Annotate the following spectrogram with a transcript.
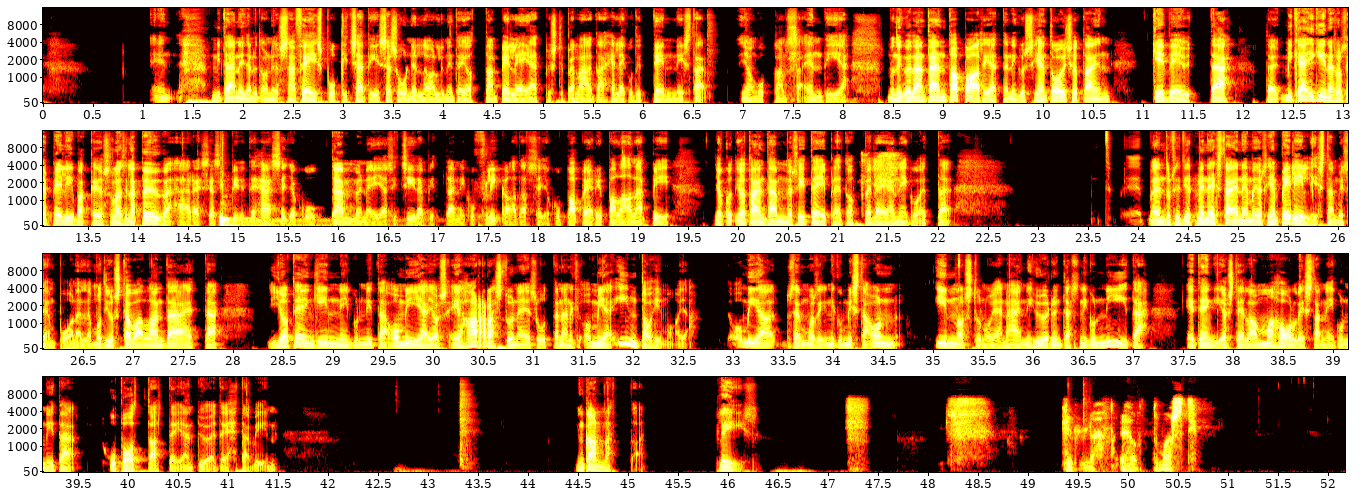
en, mitä niitä nyt on jossain Facebook-chatissa suunnilleen oli niitä jotain pelejä, että pysty pelaamaan helekutit tennistä jonkun kanssa, en tiedä. Mutta niin jotain tämän tapaisia, että niin siihen toisi jotain keveyttä, tai mikä ikinä se on se peli, vaikka jos ollaan siellä pöydän ääressä ja sitten piti tehdä se joku tämmöinen ja sitten siitä pitää niinku flikata se joku paperi palaa läpi, joku, jotain tämmöisiä tabletop-pelejä, niinku, että mä en tosi tiedä, että meneekö tämä enemmän jo siihen pelillistämisen puolelle, mutta just tavallaan tämä, että jotenkin niin kuin niitä omia, jos ei harrastuneisuutta, niin ainakin omia intohimoja, omia semmoisia, niin mistä on innostunut ja näin, niin hyödyntäisi niin kuin niitä, etenkin jos teillä on mahdollista niin kuin niitä upottaa teidän työtehtäviin niin kannattaa. Please. Kyllä, ehdottomasti.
